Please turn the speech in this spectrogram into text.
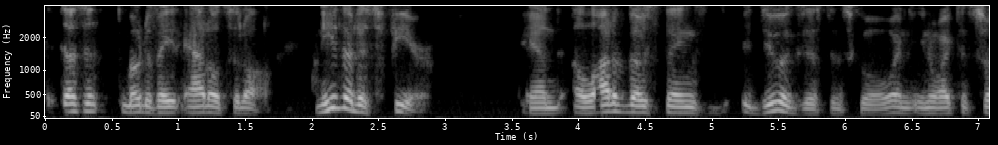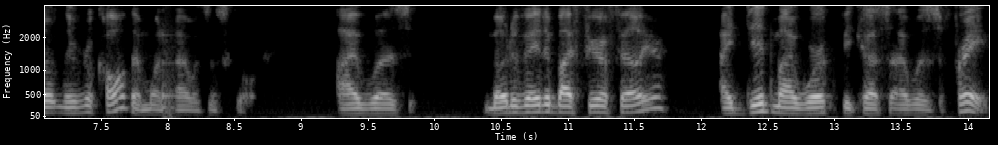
It doesn't motivate adults at all. Neither does fear and a lot of those things do exist in school and you know i can certainly recall them when i was in school. I was motivated by fear of failure. I did my work because i was afraid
